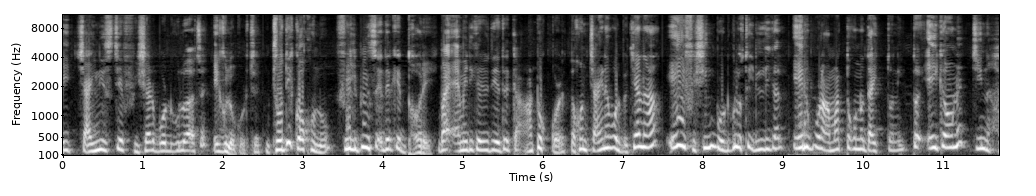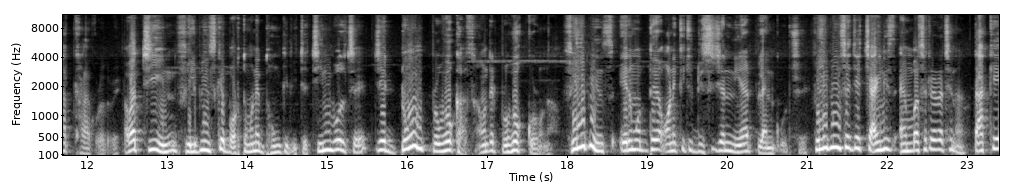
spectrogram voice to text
এই চাইনিজ যে ফিশার বোর্ডগুলো আছে, এগুলো করছে। যদি কখনো ফিলিপিন্স এদেরকে ধরে বা আমেরিকা যদি এদেরকে আটক করে, তখন চাইনা বলবে যে না এই ফিশিং বোর্ডগুলো তো ইলিগাল এর উপর আমার তো কোনো দায়িত্ব নেই। তো এই কারণে চীন হাত খাড়া করে দেবে। আবার চীন ফিলিপিন্সকে বর্তমানে ধমকি দিচ্ছে। চীন বলছে যে ডোন্ট প্রভোকাস আমাদের প্রভোক করো না। ফিলিপিন্স এর মধ্যে অনেক কিছু ডিসিশন নেওয়ার প্ল্যান করছে। ফিলিপিন্সের যে চাইনিজ অ্যাম্বাসেডার আছে না, তাকে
